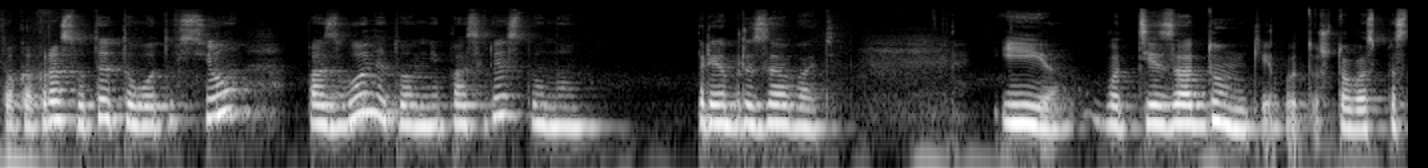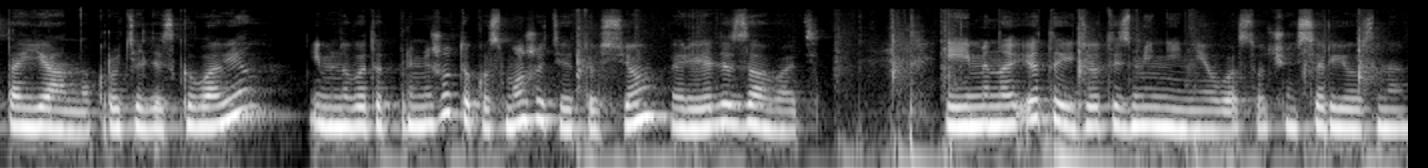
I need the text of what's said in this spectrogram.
то как раз вот это вот все позволит вам непосредственно преобразовать. И вот те задумки, вот, что у вас постоянно крутились в голове, именно в этот промежуток вы сможете это все реализовать. И именно это идет изменение у вас очень серьезное.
